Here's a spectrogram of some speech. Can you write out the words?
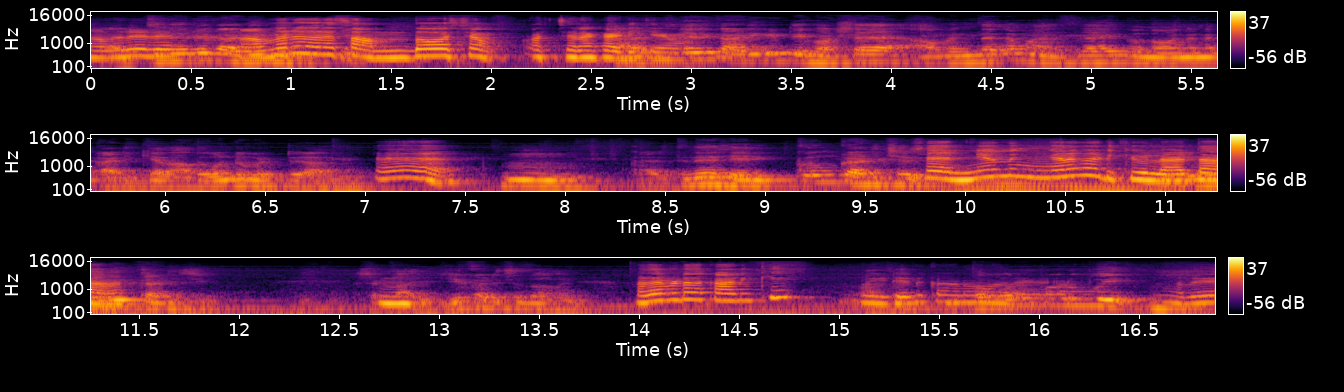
അവനൊരു സന്തോഷം അച്ഛനെ കടിക്കാൻ. കടി കിട്ടി. പക്ഷെ അവൻ തന്നെ മനസ്സിലായി തോന്നുന്നു അവൻ എന്നെ കടിക്കാന്ന് അതുകൊണ്ട് വിട്ടു കളഞ്ഞു ഏ. കഴുത്തിന് ശരിക്കും കടിച്ചു. പക്ഷെ എന്നെ ഒന്നും ഇങ്ങനെ കടിക്കൂല കടിച്ചു. കൈ കടിച്ചതാണ്. അതെവിടെ? കാണിക്ക്. വീഡിയോയിൽ കാണുമ്പോ കാണുമോ പോയി. അതെ.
